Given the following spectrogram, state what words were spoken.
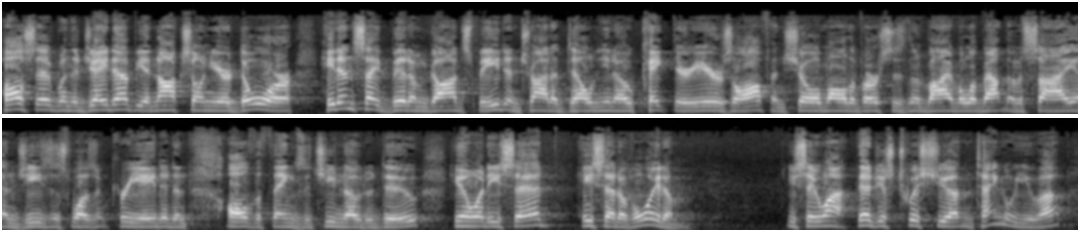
Paul said when the JW knocks on your door, he didn't say bid them Godspeed and try to tell, you know, cake their ears off and show them all the verses in the Bible about the Messiah and Jesus wasn't created and all the things that you know to do. You know what he said? He said avoid them. You say, why? They'll just twist you up and tangle you up.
